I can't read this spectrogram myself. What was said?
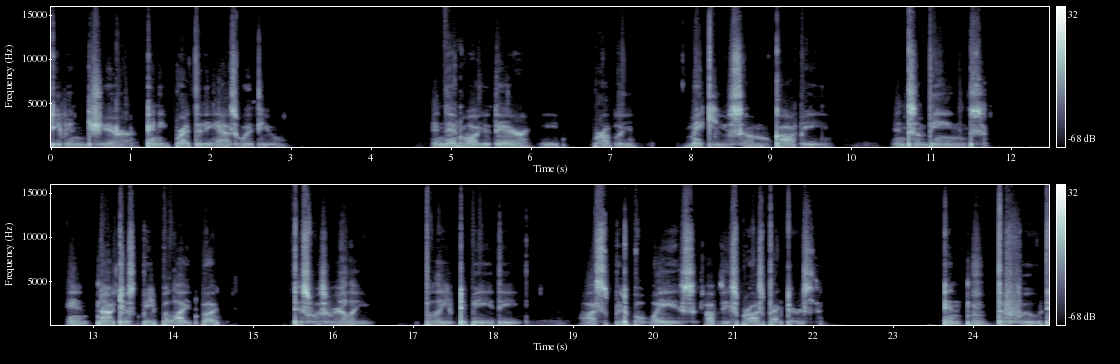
even share any bread that he has with you. And then while you're there, he'd probably make you some coffee and some beans. And not just be polite, but this was really believed to be the hospitable ways of these prospectors. And the food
